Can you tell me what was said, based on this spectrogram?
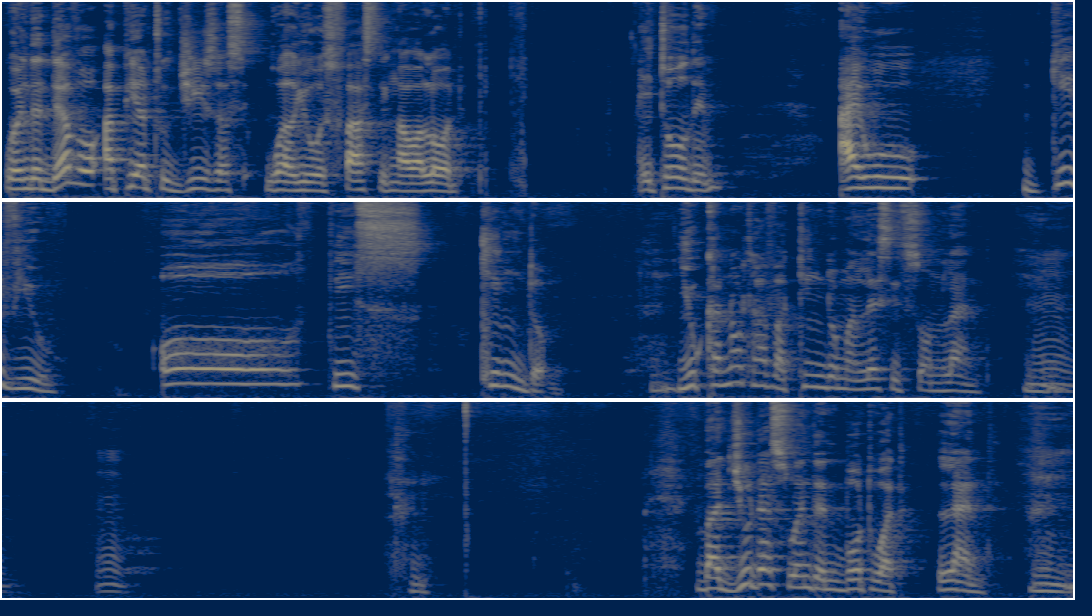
when the devil appeared to Jesus while he was fasting, our Lord, he told him, I will give you all this kingdom. You cannot have a kingdom unless it's on land. But Judas went and bought what? Land. Hmm.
